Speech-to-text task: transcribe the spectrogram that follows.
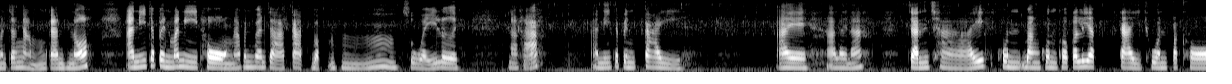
มันจะหง่ำกันเนาะ อันนี้จะเป็นมณีทองนะเพื่อนๆจ๋ากัดแบบหือสวยเลยนะคะ อันนี้จะเป็นไก่ไออะไรนะ จันฉายคนบางคนเขาก็เรียกไก่ชวนประคอ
